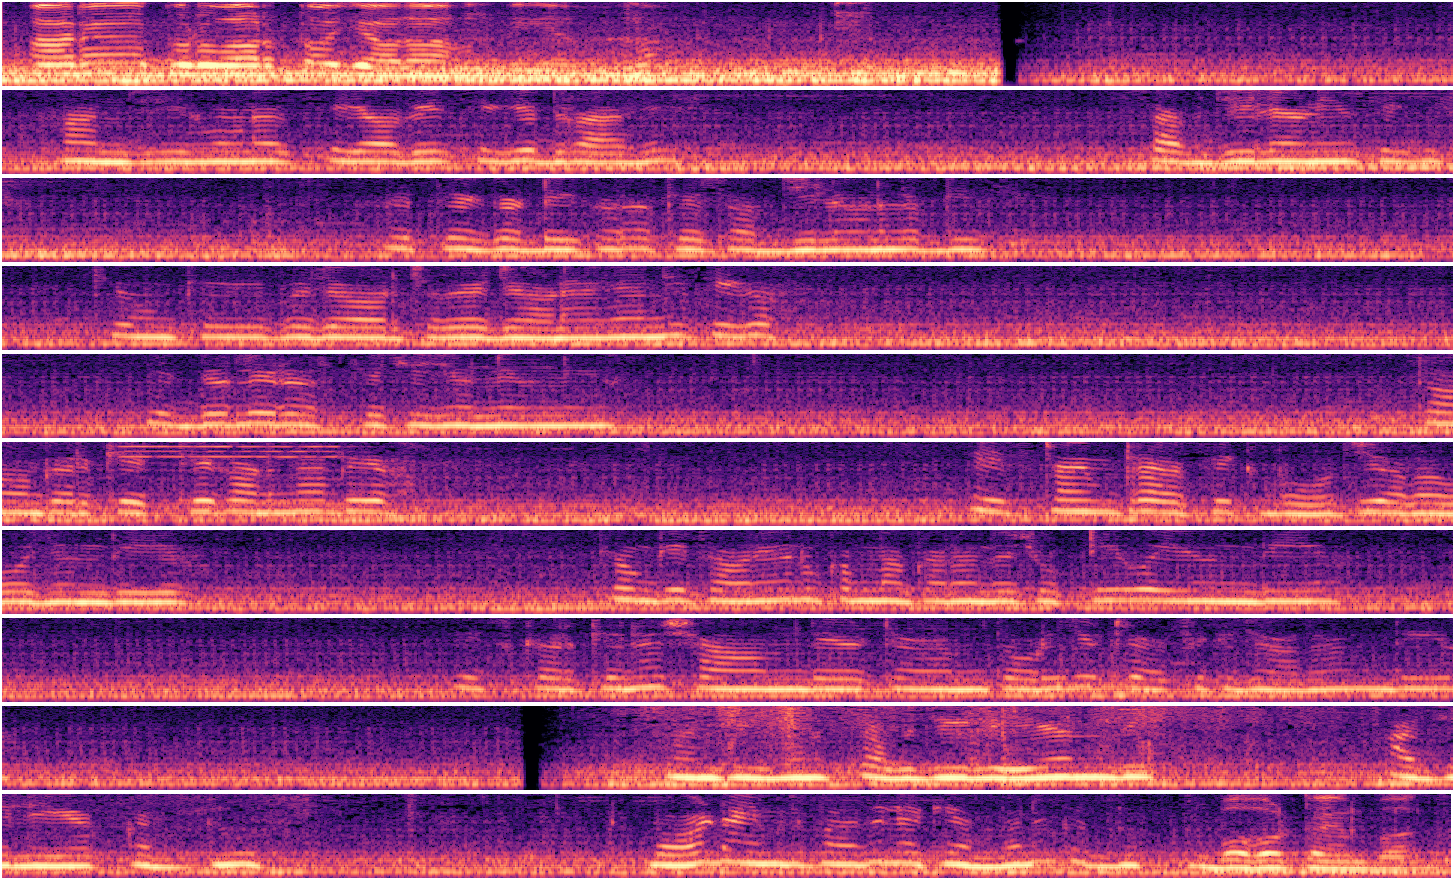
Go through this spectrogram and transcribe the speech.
ਪਰ ਦੁਰਵਰਤੋਂ ਜ਼ਿਆਦਾ ਹੁੰਦੀ ਆ ਹਨਾ ਹਾਂਜੀ ਹੁਣ ਅਸੀਂ ਆ ਗਏ ਸੀਗੇ ਦਰਾਹੇ। ਸਬਜ਼ੀ ਲੈਣੀ ਸੀਗੀ। ਇੱਥੇ ਗੱਡੀ ਖੜਾ ਕੇ ਸਬਜ਼ੀ ਲੈਣ ਲੱਗੀ ਸੀ। ਕਿਉਂਕਿ ਬਾਜ਼ਾਰ 'ਚ ਫਿਰ ਜਾਣਾ ਹੈ ਨਹੀਂ ਸੀਗਾ। ਇੱਧਰਲੇ ਰਸਤੇ 'ਚ ਹੀ ਜਾਂਦੇ ਹੁੰਦੇ ਆ। ਤਾਂ ਕਰਕੇ ਇੱਥੇ ਖੜਨਾ ਪਿਆ। ਇਸ ਟਾਈਮ ਟ੍ਰੈਫਿਕ ਬਹੁਤ ਜ਼ਿਆਦਾ ਹੋ ਜਾਂਦੀ ਆ। ਕਿਉਂਕਿ ਸਾਰਿਆਂ ਨੂੰ ਕੰਮਾਂ ਕਾਰਾਂ ਤੋਂ ਛੁੱਟੀ ਹੋਈ ਹੁੰਦੀ ਆ। ਇਸ ਕਰਕੇ ਨਾ ਸ਼ਾਮ ਦੇ ਟਾਈਮ ਥੋੜੀ ਜਿਹੀ ਟ੍ਰੈਫਿਕ ਜ਼ਿਆਦਾ ਹੁੰਦੀ ਆ। ਹਾਂਜੀ ਹੁਣ ਸਬਜ਼ੀ ਲੈ ਆਂਦੀ। ਅੱਜ ਲਿਆ ਕੱਦੂ। ਬਹੁਤ ਟਾਈਮ ਦੇ ਬਾਅਦ ਲੈ ਕੇ ਆਉਂਦਾ ਨਾ ਕੱਦੂ। ਬਹੁਤ ਟਾਈਮ ਬਾਅਦ।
